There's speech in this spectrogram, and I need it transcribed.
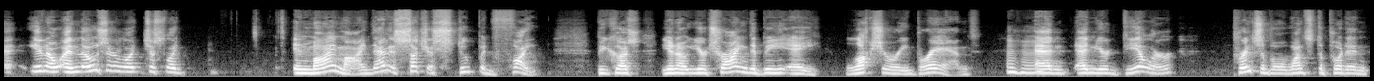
eh, you know and those are like just like in my mind that is such a stupid fight because you know you're trying to be a luxury brand Mhm. and and your dealer principal wants to put in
